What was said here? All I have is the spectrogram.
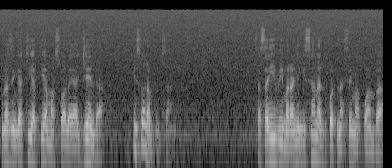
tunazingatia pia masuala ya ajenda, ni swala muhimu sana. Sasa hivi mara nyingi sana tulikuwa tunasema kwamba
